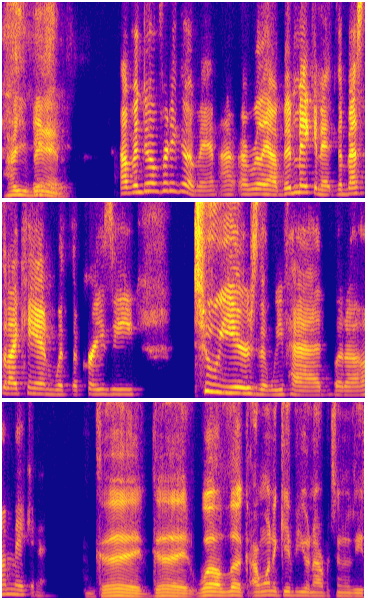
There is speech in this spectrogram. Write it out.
How you been? I've been doing pretty good, man. I, I, really have been making it the best that I can with the crazy two years that we've had, but uh, I'm making it. Good, good. Well, look, I want to give you an opportunity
